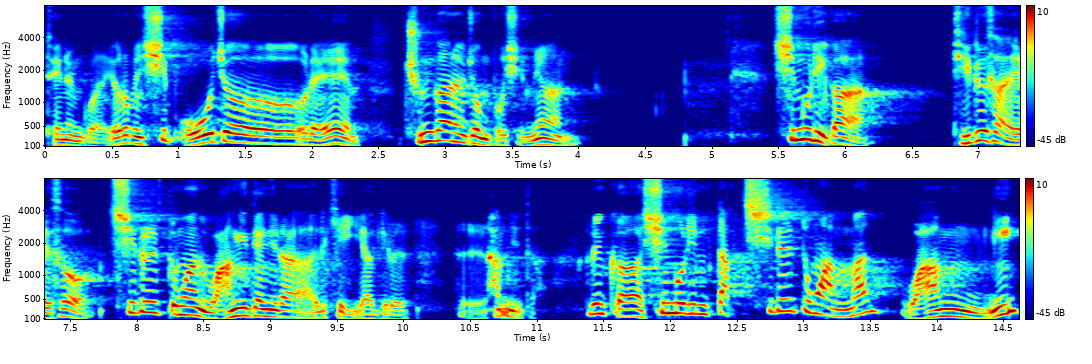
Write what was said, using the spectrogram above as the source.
되는 거예요. 여러분 15절에 중간을 좀 보시면 시므리가 디르사에서 7일 동안 왕이 되니라 이렇게 이야기를 합니다. 그러니까 시므리는 딱 7일 동안만 왕이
